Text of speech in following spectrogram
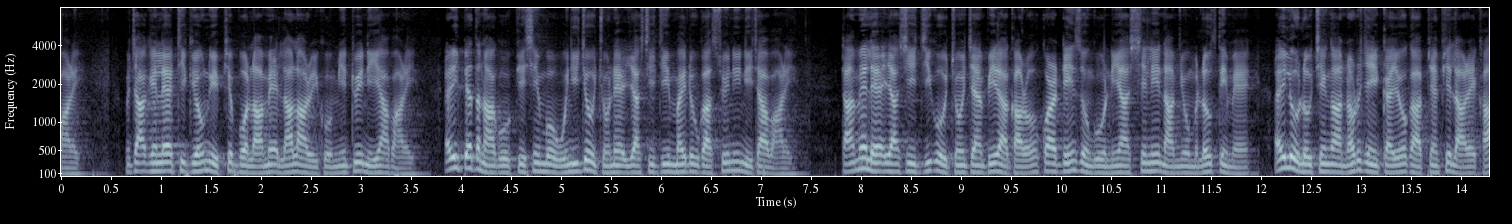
ပါတယ်။ မကြခင်လည်းအထီကယုံတွေဖြစ်ပေါ်လာမဲ့လားလာတွေကိုမြင်တွေ့နေရပါတယ်။အဲ့ဒီပြဿနာကိုဖြေရှင်းဖို့ဝန်ကြီးချုပ်ဂျွန်နဲ့အရာရှိကြီးမိုက်တို့ကဆွေးနွေးနေကြပါတယ်။ဒါမဲ့လည်းအရာရှိကြီးကိုကြုံကြံပေးတာကတော့ quarantine ဇုံကိုနေရာရှင်းလင်းတာမျိုးမလုပ်သင့်ပဲအဲ့လိုလုပ်ချင်းကနောက်တစ်ချိန်ကာယောဂပြန်ဖြစ်လာတဲ့အခါ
